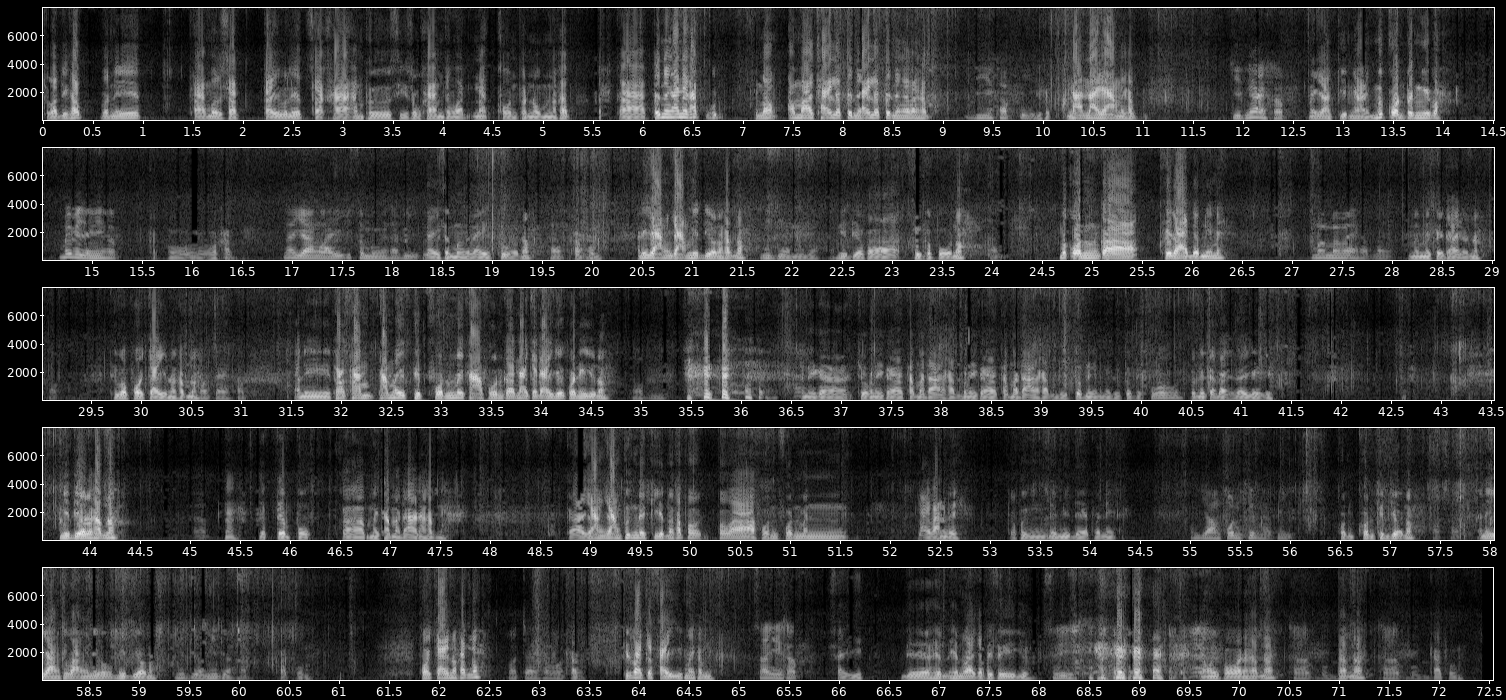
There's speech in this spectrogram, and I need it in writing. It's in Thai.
สวัสดีครับ วันนี้ทางบริษัทไทยเวเลสสาขาอำเภอศรีสงครามจังหวัดนครพนมนะครับอ่าเป็นยังไงนะครับคุณคุณน้องเอามาใช้แล้วเป็นยังไงแล้วเป็นยังไงบ้างครับดีครับพี่ดีครับหน้าหน้ายางเลยครับกรีดง่ายครับหน้ายางกรีดง่าย เมื่อก่อนเป็นงี้ปะไม่เป็นอย่างนี้ครับครับโอ้ครับ หน้ายางไหลเสมอครับพี่ไหลเสมอไหลตัวเนาะครับครับผม อันนี้ยางยางมิดเดียวนะครับเนาะนิดเดียวนิดเดียวครับมิดเดียวกับคือกระโปรงเนาะครับเมื่อก่อนก็เคยได้แบบนี้ไหมไม่ไม่ไม่ครับไม่ไม่ไม่เคยได้แล้วเนาะครับ ถือว่าพอใจอยู่นะครับเนาะพอใจครับ อันนี้ถ้าทำถ้าไม่ติดฝนไม่คาฝนก็น่าจะได้เยอะกว่านี้อยู่เนาะครับ อันนี้ก็ช่วงนี้ก็ธรรมดาครับอันนี้ก็ธรรมดาครับ ดูต้นนี้มาดูต้นนี้โอ้ต้นนี้ก็ได้ได้เยอะอยู่มีเดียวนะครับเนาะครับนั่นเกือบเต็มโปะก็ไม่ธรรมดานะครับเนี่ยก็ยังยังเพิ่งได้กรีดนะครับ เพราะเพราะว่าฝนฝนมันหลายวันเลย ก็เพิ่งได้มีแดดวันนี้น้ำยางข้นขึ้นครับพี่ คนคนขึ้นเยอะเนาะครับครับอันนี้ยางที่วางอยู่นี่ก็มีดเดียวเนาะนิดเดียวนิดเดียวครับ ครับผม พอใจเนอะครับเนาะพอใจครับพอใจครับคิดว่าจะใส่อีกไหมครับนี่ใช่ครับ ใส่อีก เดี๋ยวเห็นเห็นว่าจะไปซื้ออีกอยู่ ซื้ออีกยังไม่พอนะครับนะครับผมครับนะครับผม ครับผม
